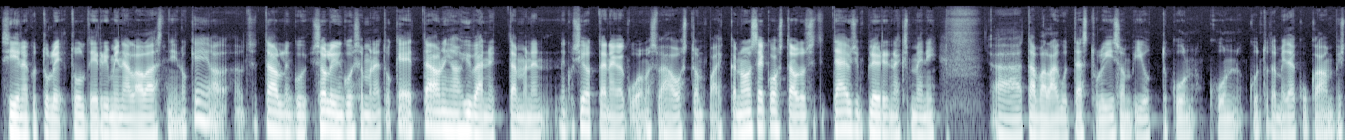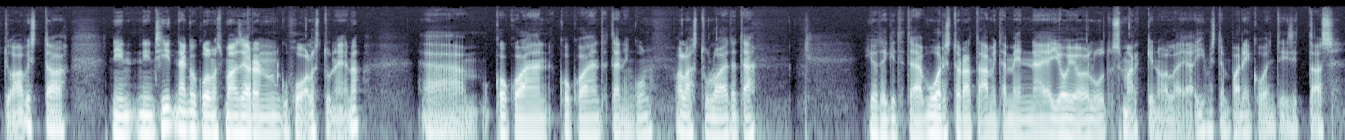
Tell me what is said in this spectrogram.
siinä kun tuli, tultiin Riminällä alas, niin okei, tämä oli niin kuin, se oli niin kuin semmoinen, että okei, tämä on ihan hyvä nyt tämmöinen niin sijoittajan näkökulmassa vähän oston paikka. No se kostautui sitten täysin plörinäksi meni ää, tavallaan, kun tästä tuli isompi juttu kuin, kuin, kuin tota, mitä kukaan pystyy aavistaa, niin, niin siitä näkökulmasta mä oon seurannut niin kuin huolestuneena ää, koko ajan, koko ajan tätä niin kuin alastuloa ja tätä jotenkin tätä vuoristorataa, mitä mennään ja jojoilua markkinoilla ja ihmisten panikointia sitten taas –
